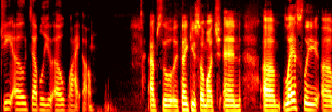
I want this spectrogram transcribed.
G O W O Y O. Absolutely. Thank you so much. And um, lastly, uh,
